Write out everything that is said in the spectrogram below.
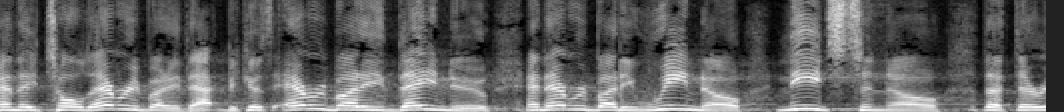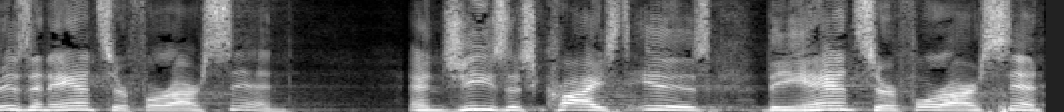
And they told everybody that because everybody they knew and everybody we know needs to know that there is an answer for our sin. And Jesus Christ is the answer for our sin.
